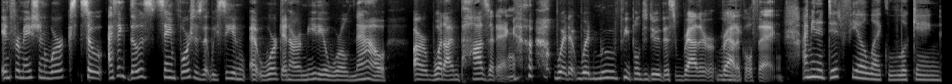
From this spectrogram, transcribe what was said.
information works. So I think those same forces that we see in, at work in our media world now are what I'm positing would would move people to do this rather right. radical thing. I mean, it did feel like looking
